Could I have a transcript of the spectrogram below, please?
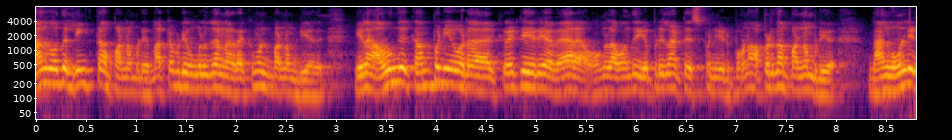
நாங்கள் வந்து லிங்க் தான் பண்ண முடியும். மற்றபடி உங்களுக்கு நான் ரெக்கமெண்ட் பண்ண முடியாது. ஏன்னா அவங்க கம்பெனியோட க்ரைட்டீரியா வேறு. உங்களை வந்து எப்படிலாம் டெஸ்ட் பண்ணி எடுப்போனோ அப்படி தான் பண்ண முடியும். நாங்கள் ஒன்லி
